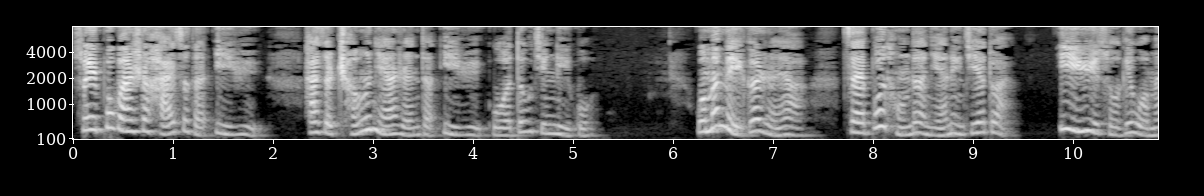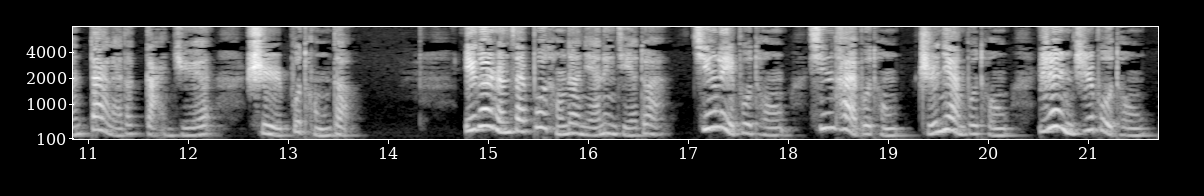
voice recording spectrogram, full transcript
所以，不管是孩子的抑郁，还是成年人的抑郁，我都经历过。我们每个人呀，在不同的年龄阶段，抑郁所给我们带来的感觉是不同的。一个人在不同的年龄阶段。经历不同，心态不同，执念不同，认知不同，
